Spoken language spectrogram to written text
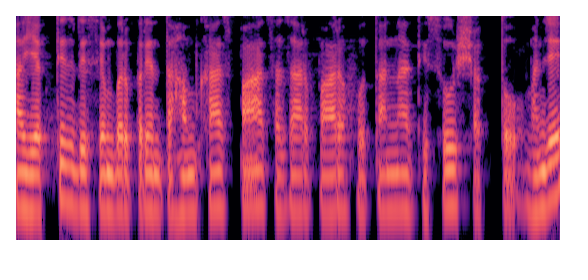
हा एकतीस डिसेंबरपर्यंत हमखास पाच हजार पार होताना दिसू शकतो. म्हणजे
